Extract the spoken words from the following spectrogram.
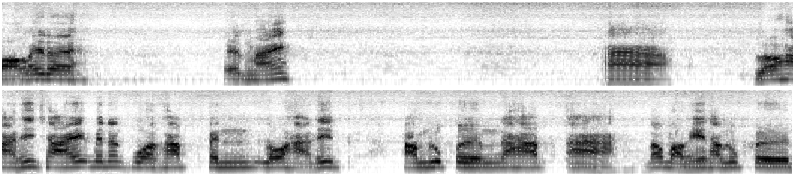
บอกเลยเลย เห็นไหม อ่า โลหะที่ใช้ไม่ต้องกลัวครับ เป็นโลหะที่ทำลูกปืนนะครับ อ่า ต้องบอกอย่างนี้ทำลูกปืน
